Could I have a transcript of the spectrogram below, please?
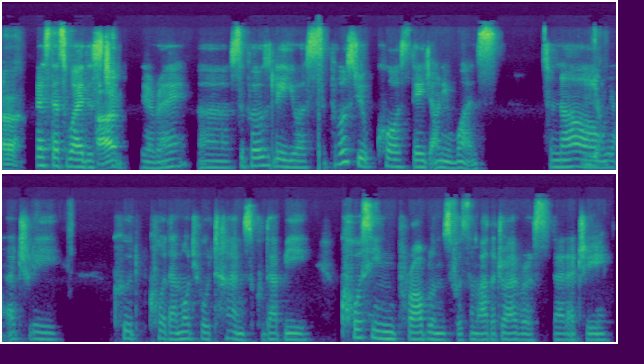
uh, I guess that's why this check there, right? Uh, supposedly you are supposed to call stage only once. So now yeah. we're actually could call that multiple times. Could that be causing problems for some other drivers that actually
